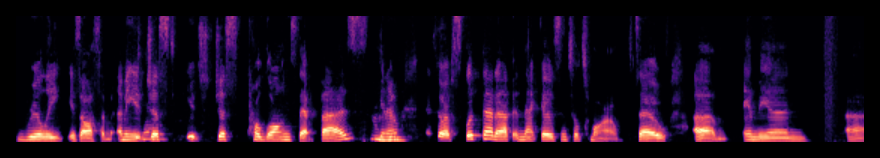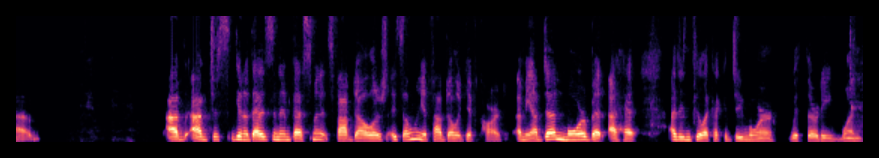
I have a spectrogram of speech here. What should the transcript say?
really is awesome. I mean, it yeah. just it just prolongs that buzz, mm-hmm. you know. Mm-hmm. And so I've split that up, and that goes until tomorrow. So, um, and then uh, I've I've just you know that is an investment. It's five dollars. It's only a five dollar gift card. I mean, I've done more, but I had I didn't feel like I could do more with thirty one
